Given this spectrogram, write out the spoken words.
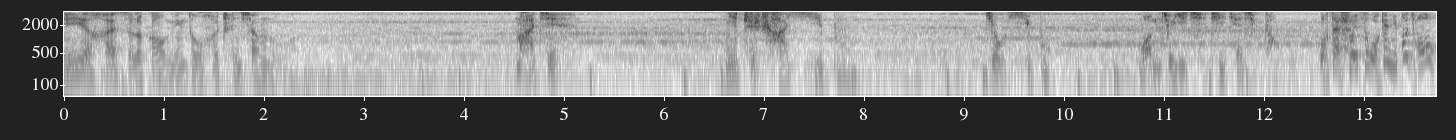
你也害死了高明栋和陈香茹，马进，你只差一步，就一步，我们就一起替天行道。我再说一次，我跟你不同，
